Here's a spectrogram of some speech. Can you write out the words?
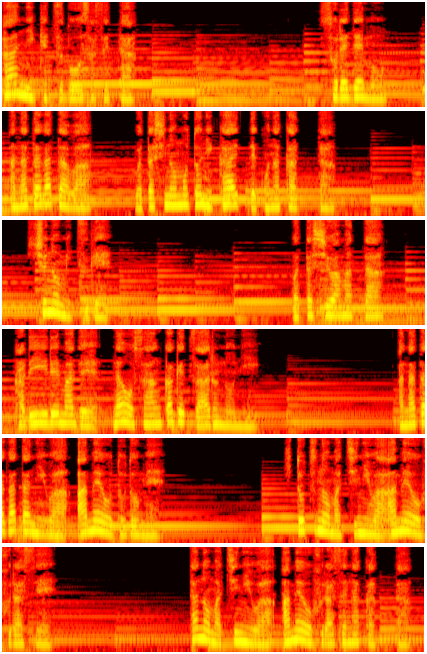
パンに欠乏させた。それでも、あなた方は私のもとに帰ってこなかった。主の蜜げ。私はまた、借り入れまでなお三ヶ月あるのに、あなた方には雨をとどめ、一つの町には雨を降らせ、他の町には雨を降らせなかった。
